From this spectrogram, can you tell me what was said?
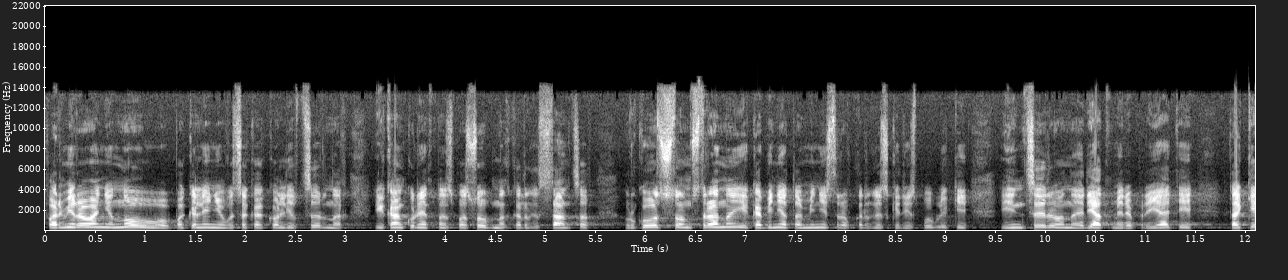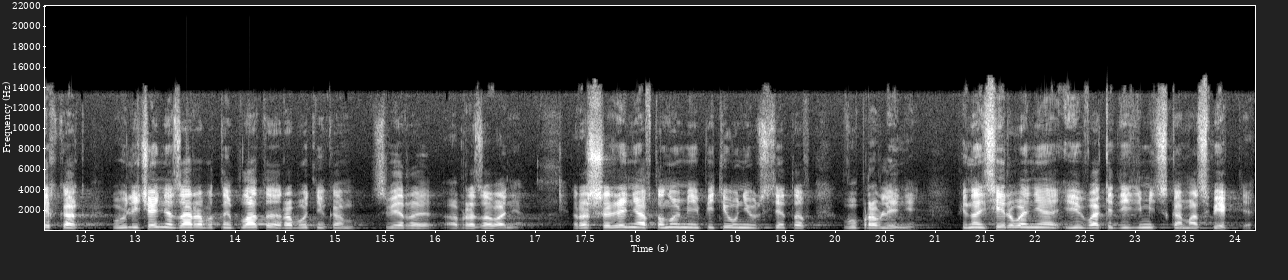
формирования нового поколения высококвалифицированных и конкурентоспособных кыргызстанцев, руководством страны и Кабинетом министров Кыргызской Республики инициированы ряд мероприятий, таких как увеличение заработной платы работникам сферы образования, расширение автономии пяти университетов в управлении – финансирования и в академическом аспекте.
